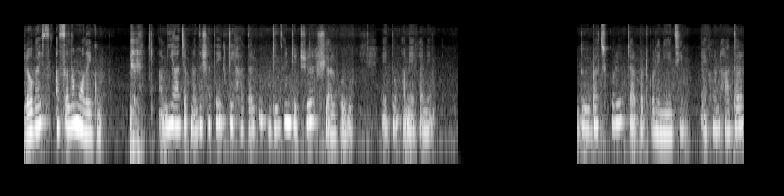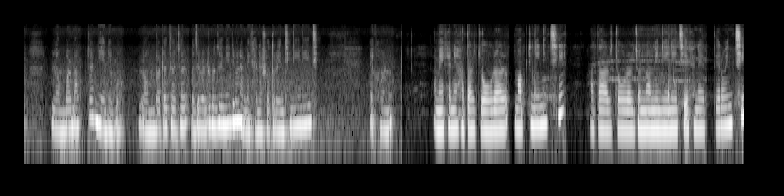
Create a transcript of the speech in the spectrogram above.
হ্যালো গাইস আসসালামু আলাইকুম আমি আজ আপনাদের সাথে একটি হাতার ডিজাইন টিউটোরিয়াল শেয়ার করব। এই তো আমি এখানে দুই বাজ করে, চার পাট করে নিয়েছি। এখন হাতার লম্বার মাপটা নিয়ে নেব। লম্বাটা যার যার মেজারমেন্ট অনুযায়ী নিয়ে নেবেন, আমি এখানে সতেরো ইঞ্চি নিয়ে নিয়েছি। এখন আমি এখানে হাতার চৌড়ার মাপটি নিয়ে নিচ্ছি। হাতার চৌড়ার জন্য আমি নিয়ে নিয়েছি এখানে তেরো ইঞ্চি।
